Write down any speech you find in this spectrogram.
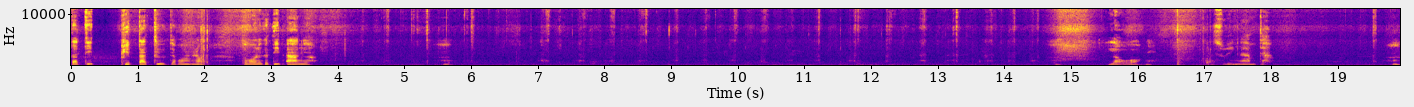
ตัดทิศพิษตัดถือจะพ่อแม่พี่น้องตัวบอกนี่ก็ติดอ่างอยู่อืมเราออกนี่สวยงามจ้ะอืม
